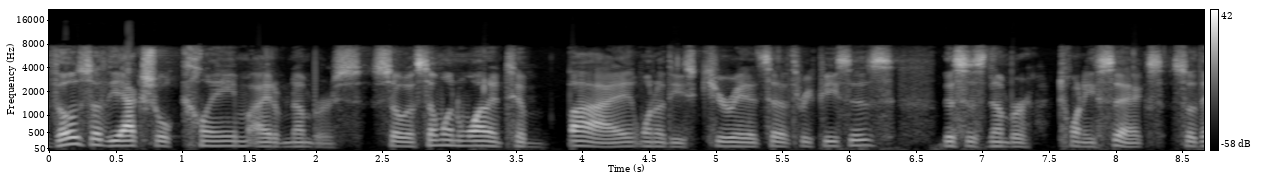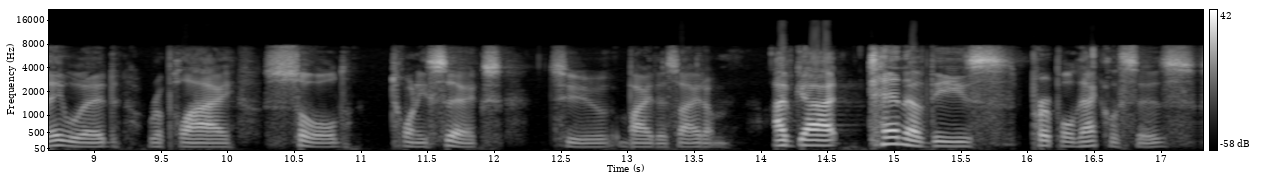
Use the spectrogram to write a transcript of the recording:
those are the actual claim item numbers. So if someone wanted to buy one of these curated set of three pieces, this is number 26. So they would reply sold 26 to buy this item. I've got 10 of these purple necklaces.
